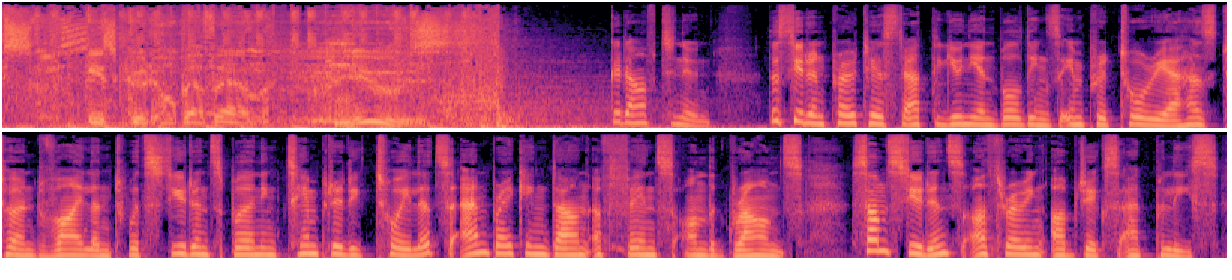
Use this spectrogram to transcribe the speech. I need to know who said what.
Speaker 1: This is Good Hope FM News.
Speaker 2: Good afternoon. The student protest at the Union Buildings in Pretoria has turned violent with students burning temporary toilets and breaking down a fence on the grounds. Some students are throwing objects at police.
